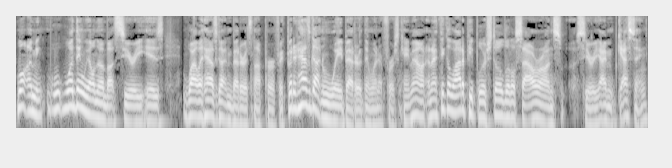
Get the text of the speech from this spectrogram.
Well, I mean, one thing we all know about Siri is while it has gotten better, it's not perfect, but it has gotten way better than when it first came out. And I think a lot of people are still a little sour on Siri, I'm guessing,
